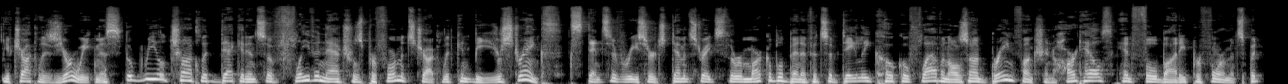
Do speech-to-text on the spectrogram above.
If chocolate is your weakness, the real chocolate decadence of Flava Naturals Performance Chocolate can be your strength. Extensive research demonstrates the remarkable benefits of daily cocoa flavanols on brain function, heart health, and full body performance, but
